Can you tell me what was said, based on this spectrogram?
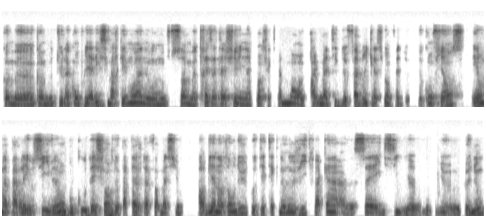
Comme, euh, comme tu l'as compris, Alice, Marc et moi, nous, nous sommes très attachés à une approche extrêmement euh, pragmatique de fabrication en fait de, confiance, et on a parlé aussi évidemment beaucoup d'échanges, de partage d'informations. Alors bien entendu, côté technologique, chacun euh, sait ici mieux que nous.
